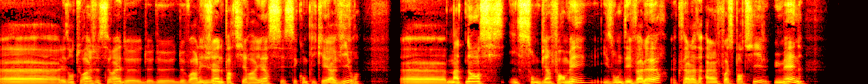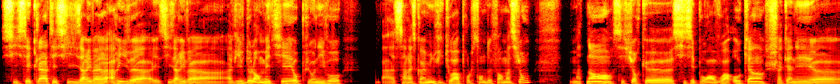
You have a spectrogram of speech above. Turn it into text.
euh, les entourages. C'est vrai, de, de, de, voir les jeunes partir ailleurs, c'est compliqué à vivre. Euh, maintenant, ils sont bien formés, ils ont des valeurs, à la, fois sportives, humaines. S'ils s'éclatent et s'ils arrivent arrivent à- arrivent à vivre de leur métier au plus haut niveau, bah, ça reste quand même une victoire pour le centre de formation. Maintenant, c'est sûr que si c'est pour en voir aucun chaque année euh,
